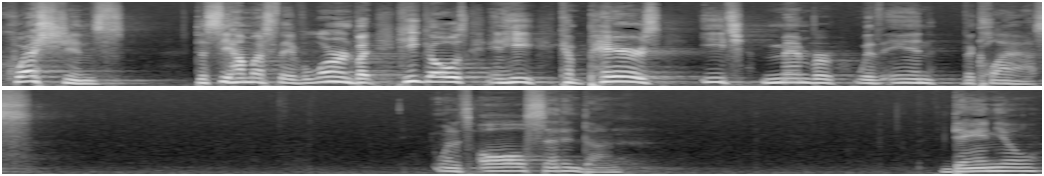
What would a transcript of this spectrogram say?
questions to see how much they've learned, but he goes and he compares each member within the class. When it's all said and done, Daniel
